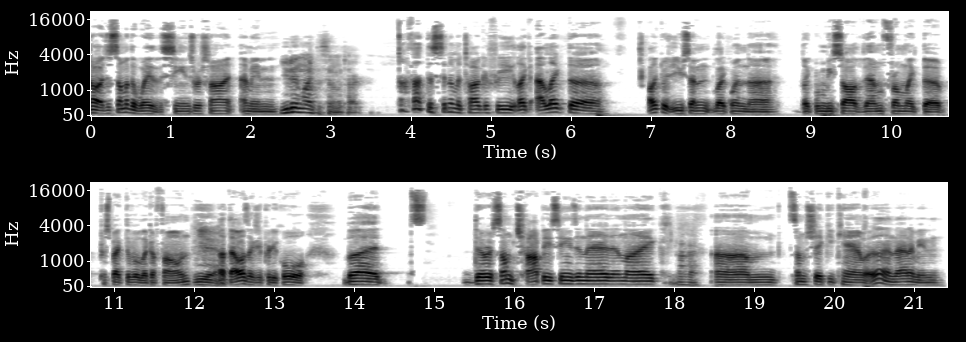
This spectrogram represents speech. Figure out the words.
Oh, just some of the way the scenes were shot. I mean, You didn't like the cinematography. I thought the cinematography, like I like the, I like what you said, like when, uh, like when we saw them from like the perspective of like a phone. Yeah. I thought that was actually pretty cool. But there were some choppy scenes in there, and like, Okay. um, some shaky cam. But other than that, I mean,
